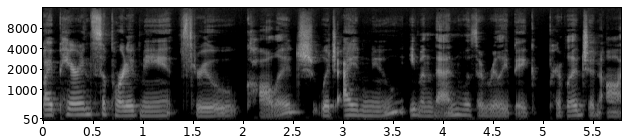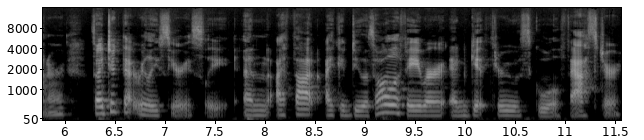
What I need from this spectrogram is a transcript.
my parents supported me through college, which I knew even then was a really big privilege and honor. So I took that really seriously. And I thought I could do us all a favor and get through school faster.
